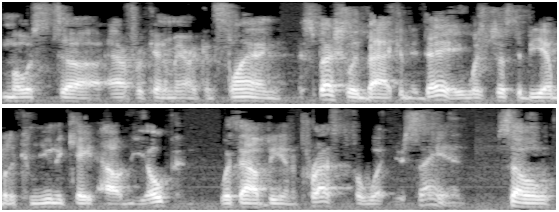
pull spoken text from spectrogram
most uh, African American slang, especially back in the day, was just to be able to communicate out in the open without being oppressed for what you're saying. So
